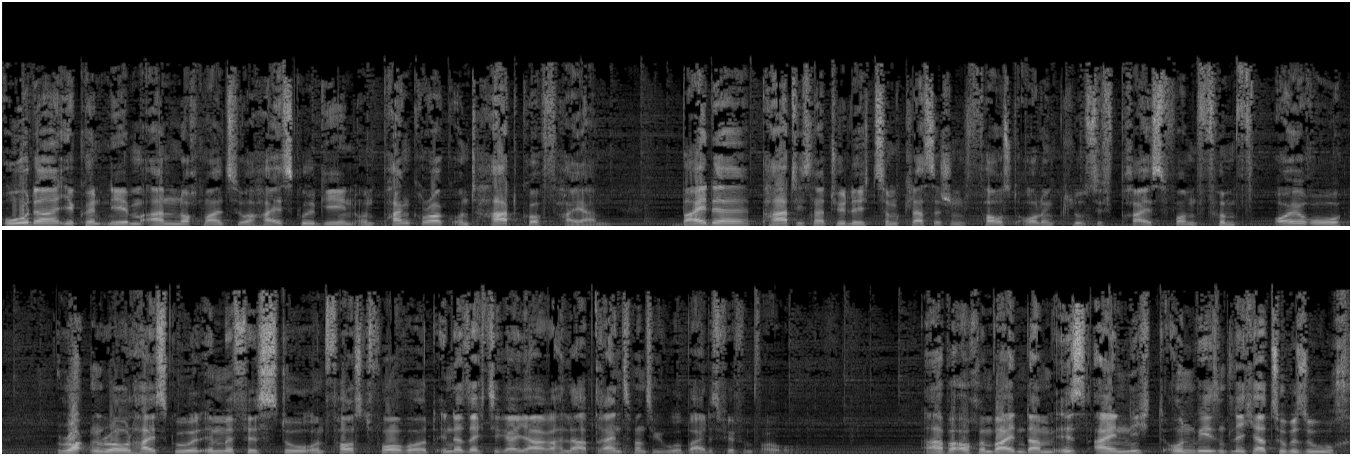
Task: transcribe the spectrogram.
oder ihr könnt nebenan nochmal zur Highschool gehen und Punkrock und Hardcore feiern. Beide Partys natürlich zum klassischen Faust All-Inclusive Preis von 5 Euro. Rock'n'Roll High School im Mephisto und Faust Forward in der 60er Jahre Halle ab 23 Uhr, beides für 5 Euro. Aber auch im Weidendamm ist ein nicht unwesentlicher zu Besuch.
